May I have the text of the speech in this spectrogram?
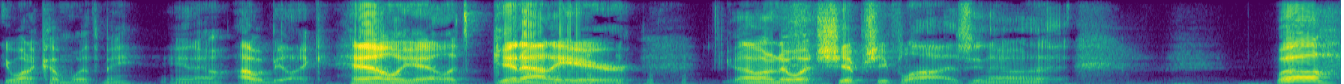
you want to come with me? You know? I would be like hell yeah let's get out of here. I want to know what ship she flies you know? Uh, well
